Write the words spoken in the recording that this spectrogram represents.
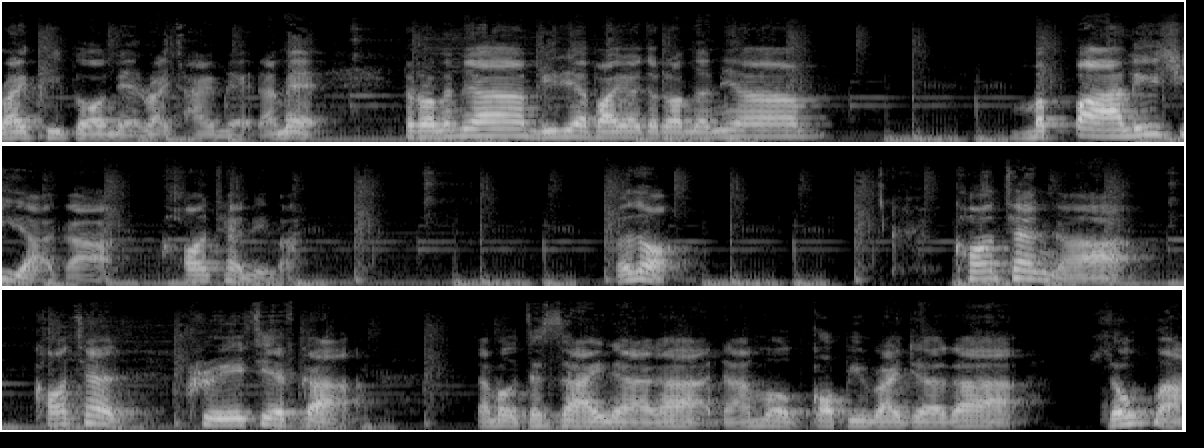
right people နဲ့ right time နဲ့ဒါပေမဲ့တော်တော်များများ media buyer တော်တော်များများမပါလေးရှိတာက content တွေမှာဆိုတော့ content က content creative က ဒါမှမဟုတ် designer ကဒါမှမဟုတ် copywriter ကလုံးမှာ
